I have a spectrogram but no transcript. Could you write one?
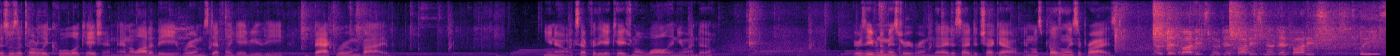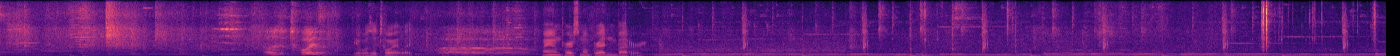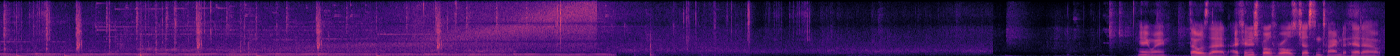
This was a totally cool location, and a lot of the rooms definitely gave you the back room vibe. You know, except for the occasional wall innuendo. There was even a mystery room that I decided to check out and was pleasantly surprised. No dead bodies, no dead bodies, no dead bodies, please. Oh, there's a toilet. It was a toilet. Whoa. My own personal bread and butter. Anyway, that was that. I finished both rolls just in time to head out.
